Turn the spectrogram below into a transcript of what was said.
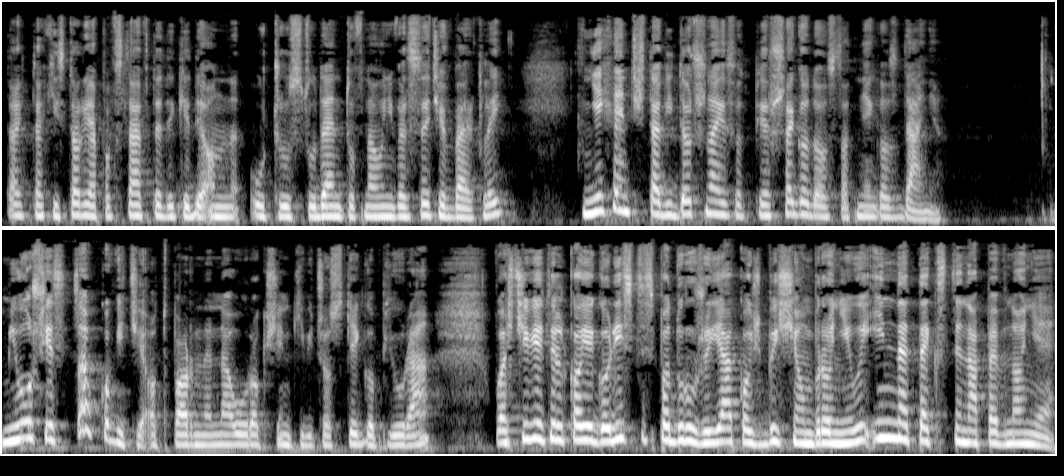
tak, ta historia powstała wtedy, kiedy on uczył studentów na Uniwersytecie w Berkeley, niechęć ta widoczna jest od pierwszego do ostatniego zdania. Miłosz jest całkowicie odporny na urok Sienkiewiczowskiego pióra. Właściwie tylko jego listy z podróży jakoś by się broniły, inne teksty na pewno nie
